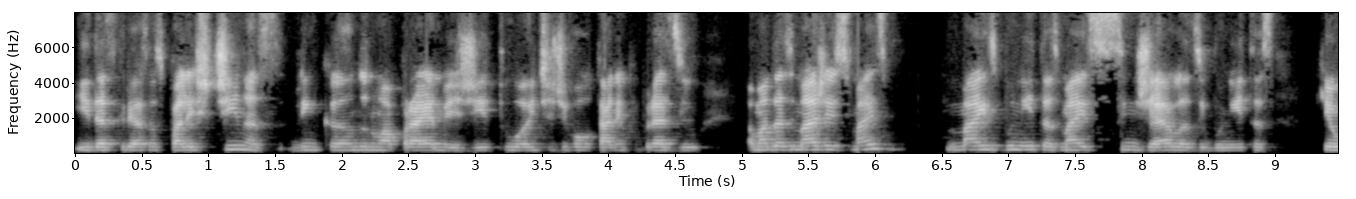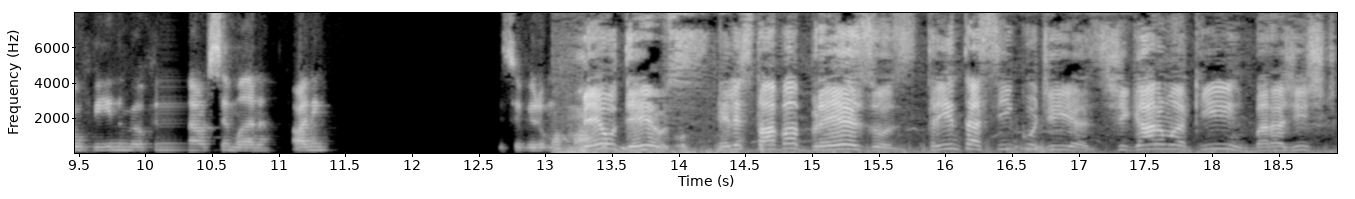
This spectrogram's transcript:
e das crianças palestinas brincando numa praia no Egito antes de voltarem para o Brasil. É uma das imagens mais, mais bonitas, mais singelas e bonitas que eu vi no meu final de semana. Olhem Você virou uma. Meu Deus, ele estava preso 35 dias. Chegaram aqui para a gente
